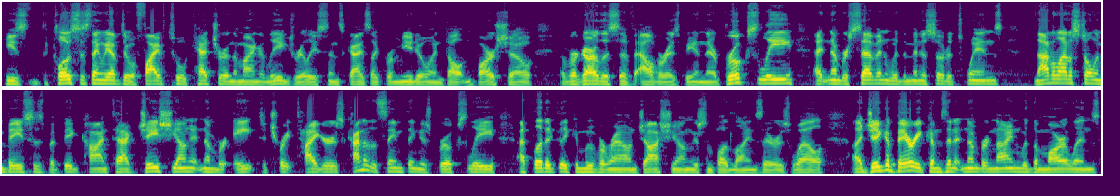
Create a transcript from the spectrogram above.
He's the closest thing we have to a five tool catcher in the minor leagues, really, since guys like Realmuto and Dalton Varsho, regardless of Alvarez being there. Brooks Lee at number seven with the Minnesota Twins. Not a lot of stolen bases, but big contact. Jace Jung at number eight, Detroit Tigers. Kind of the same thing as Brooks Lee. Athletically can move around. Josh Jung, there's some bloodlines there as well. Uh, Jacob Berry comes in at number nine with the Marlins.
